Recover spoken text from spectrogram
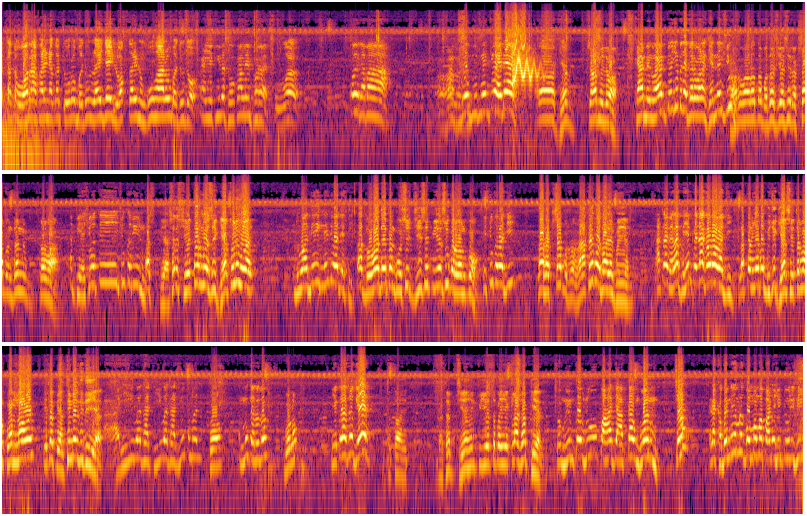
અત્યારે તો ઓર રાખવાની નકર ચોરો બધું લઈ જાય લોક કરીને ઊંઘું હારું બધું તો. આ તો ધોકા લઈને ફરે. ઓય બાબા આ ભૂલો દૂધ લઈને જો હેડે. ઘેર ચા મિલવા. ક્યાં મેલવા એમ જોઈએ બધા ઘરવાળા ઘેર નહીં શું? ઘરવાળો તો બધા જે છે રક્ષાબંધન કરવા. આ ભેંસો તે શું કર્યું ભેંસો તો ખેતરમાં છે ઘેર થોડી હોય. દુવા દે કે નહીં દેવા દેતી? આ દોવા દે પણ ડોસી જી છે પિયર શું કરવાનું કહો? એ શું કરવા જી? આ રક્ષા રાખે બધા એમ ભાઈ એમ. આટલા વેલા ભજન પેલા ખવડાવવા એટલે પણ અહીંયા બીજું ઘેર ખેતરમાં કોમ ના હોય એટલે પહેલથી મેળ દીધી યાર. હા ઈ વાત સાચી ઈ વાત સાચી તમારી. તો? હું કહેતો તો બોલો. એકલા છો ઘેર? તો તા બધા જે હિન પીયો તો ભાઈ એકલા છો ઘેર. તો હું એમ કહું છું પા જાગતા ઊંઘવાનું. ચા એટલે ખબર નહીં હમણાં ગોમામાં પાડોશી ચોરી થી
